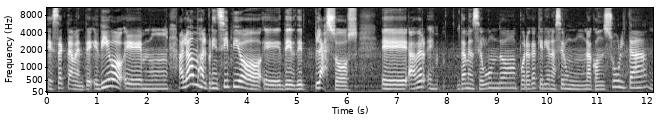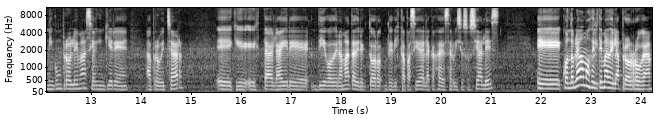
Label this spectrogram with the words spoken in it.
Exactamente. Eh, Diego, eh, hablábamos al principio de, plazos. a ver, dame un segundo. Por acá querían hacer una consulta. Ningún problema si alguien quiere aprovechar. Eh, que está al aire Diego de la Mata, director de discapacidad de la Caja de Servicios Sociales. Eh, cuando hablábamos del tema de la prórroga,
